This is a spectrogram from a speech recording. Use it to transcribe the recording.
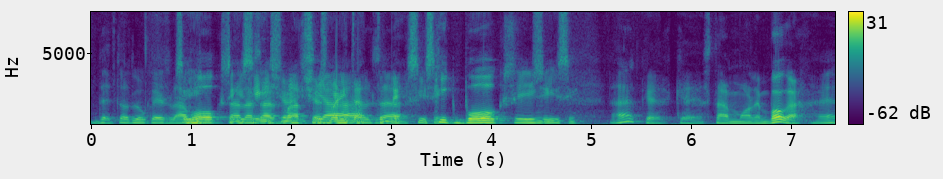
de tot el que és la Sí, boxa, sí, les sí, arts això- això és marcials, veritat, eh, sí, sí. kickboxing, Sí, sí. Eh? que, que està molt en boga. Eh?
